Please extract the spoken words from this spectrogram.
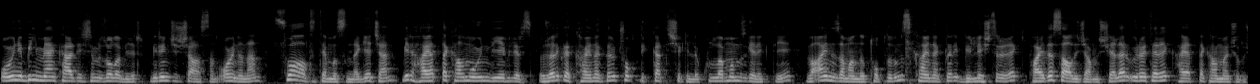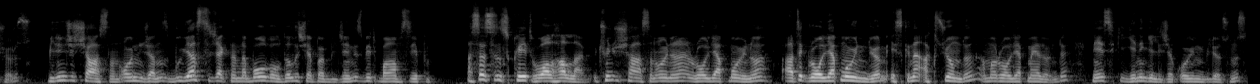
Oyunu bilmeyen kardeşlerimiz olabilir. Birinci şahıstan oynanan su altı temasında geçen bir hayatta kalma oyunu diyebiliriz. Özellikle kaynakları çok dikkatli şekilde kullanmamız gerektiği ve aynı zamanda topladığımız kaynakları birleştirerek fayda sağlayacağımız şeyler üreterek hayatta kalmaya çalışıyoruz. Birinci şahıstan oynayacağınız bu yaz sıcaklığında bol bol dalış yapabileceğiniz bir bağımsız yapım. Assassin's Creed Valhalla. Üçüncü şahsına oynanan rol yapma oyunu. Artık rol yapma oyunu diyorum. Eskiden aksiyondu ama rol yapmaya döndü. Neyse ki yeni gelecek oyun biliyorsunuz.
